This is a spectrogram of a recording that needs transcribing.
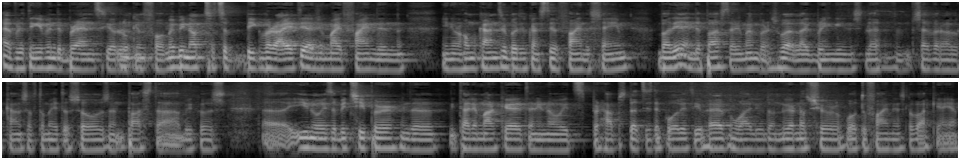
everything, even the brands you're looking for. Maybe not such a big variety as you might find in in your home country, but you can still find the same. But yeah, in the past, I remember as well, like bringing several cans of tomato sauce and pasta because uh, you know it's a bit cheaper in the Italian market, and you know it's perhaps that is the quality you have, while you don't, you're not sure what to find in Slovakia. Yeah,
